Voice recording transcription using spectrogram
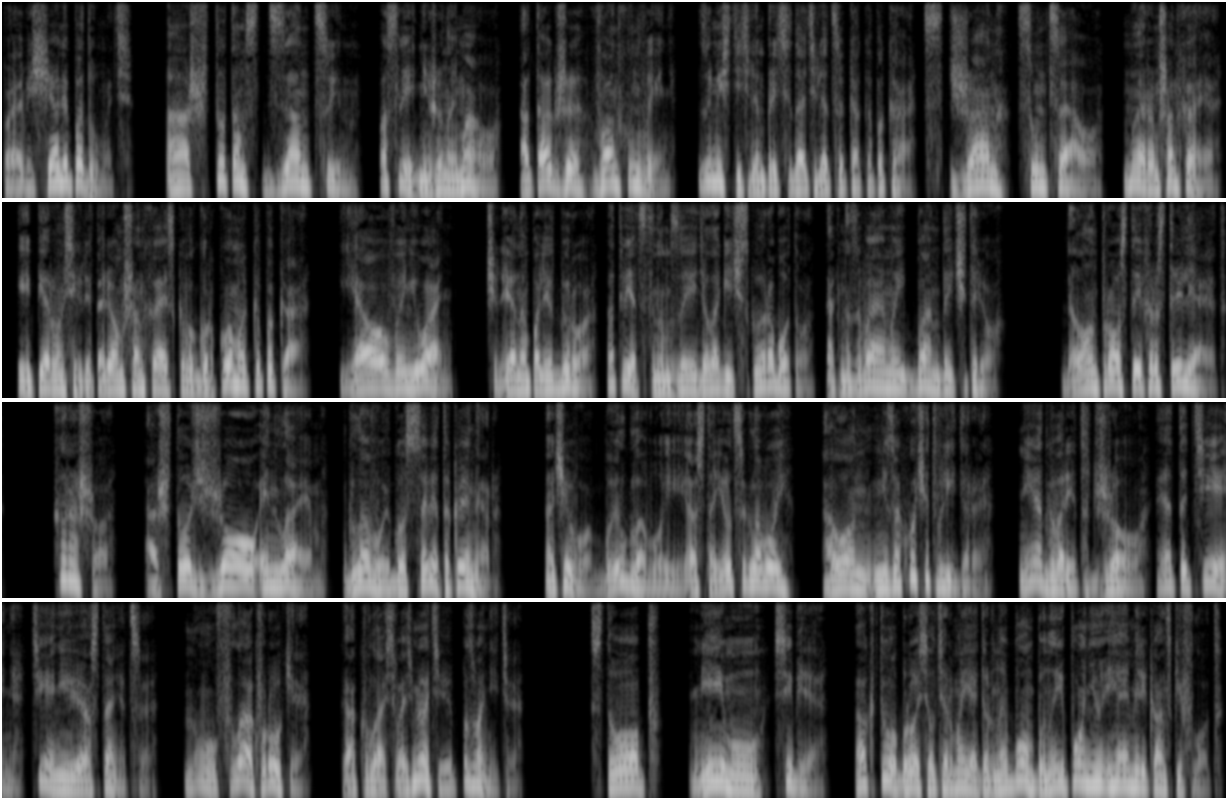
Пообещали подумать. А что там с Цзян Цин, последней женой Мао, а также Ван Хунвэнь, заместителем председателя ЦК КПК, с Джан Цунцао, мэром Шанхая, и первым секретарем шанхайского горкома КПК, Яо Вэньюань, членом Политбюро, ответственным за идеологическую работу, так называемой «бандой четырех». Да он просто их расстреляет. Хорошо, а что с Джоу Энлаем, главой Госсовета КНР? А чего, был главой и остается главой? А он не захочет в лидеры? Нет, говорит Джоу, это тень, тенью и останется. Ну, флаг в руки. Как власть возьмете, позвоните. Стоп. Не ему, себе. А кто бросил термоядерную бомбу на Японию и американский флот?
